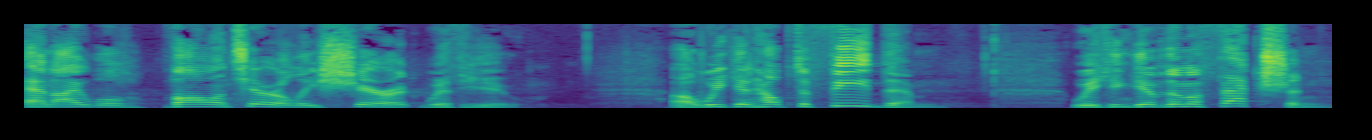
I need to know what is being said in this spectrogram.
and I will voluntarily share it with you. Uh, we can help to feed them, we can give them affection,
